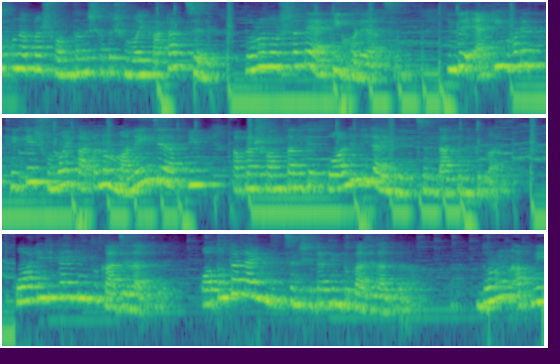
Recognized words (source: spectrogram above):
যখন আপনার সন্তানের সাথে সময় কাটাচ্ছেন, ধরুন ওর সাথে একই ঘরে আছেন। কিন্তু একই ঘরে থেকে সময় কাটানো মানেই যে আপনি আপনার সন্তানকে কোয়ালিটি টাইম দিচ্ছেন, তা কিন্তু নয়। কোয়ালিটিটাই কিন্তু কাজে লাগবে। কতটা টাইম দিচ্ছেন সেটা কিন্তু কাজে লাগবে না। ধরুন আপনি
